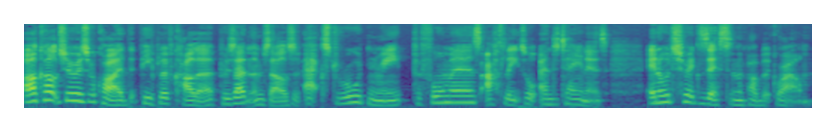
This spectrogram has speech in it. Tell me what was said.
Our culture has required that people of colour present themselves as extraordinary performers, athletes, or entertainers in order to exist in the public realm.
